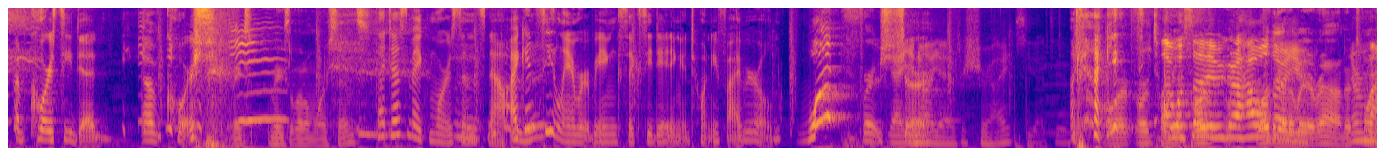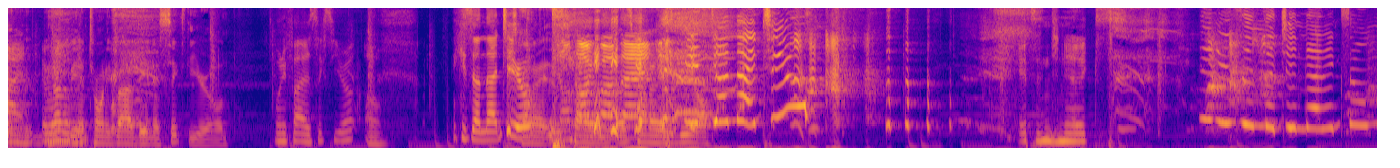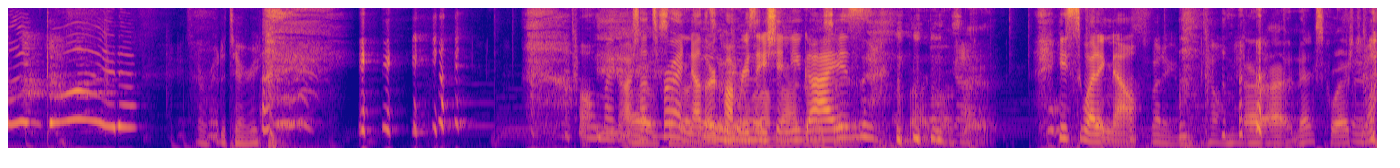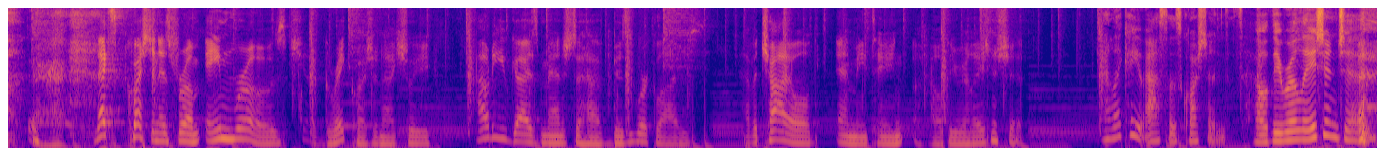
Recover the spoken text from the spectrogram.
Of course he did. Of course. makes makes a little more sense. that does make more sense now. I can see Lambert being 60 dating a 25 year old. What? For Yeah, sure. you know, yeah, for sure. I see that too. Or, or 20, Oh, what's up, or, baby girl? How or old the are other you? way around. A Never 20, mind. him being 25 dating a 60 year old. 25 60 year old? Oh, He's done that too. Kinda, Don't talk about that. kind of his He's done that too. it's in genetics. it is in the genetics. Oh my god. Oh my gosh. That's for another ideas, conversation, you gonna say guys. I'm not gonna say it. He's sweating now. Sweating. I'm like, oh, man. All right, next question. Next question is from Aim Rose. She had a great question, actually. How do you guys manage to have busy work lives, have a child, and maintain a healthy relationship? I like how you ask those questions. It's a healthy relationship.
